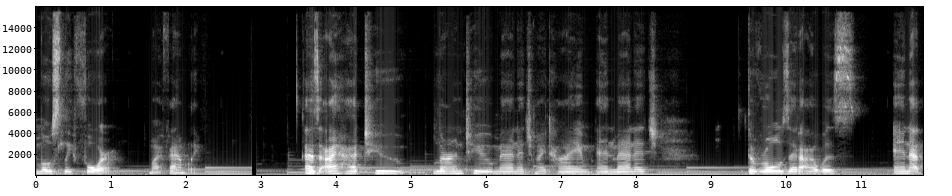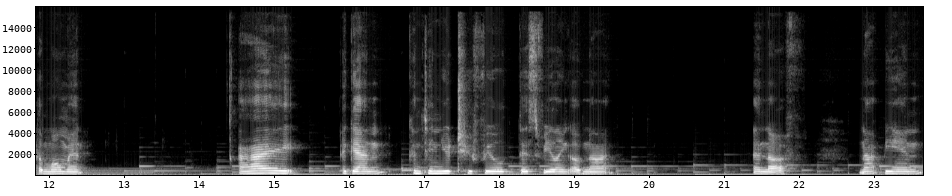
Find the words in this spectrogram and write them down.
mostly for my family. As I had to learn to manage my time and manage the roles that I was in at the moment I again continued to feel this feeling of not enough, not being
